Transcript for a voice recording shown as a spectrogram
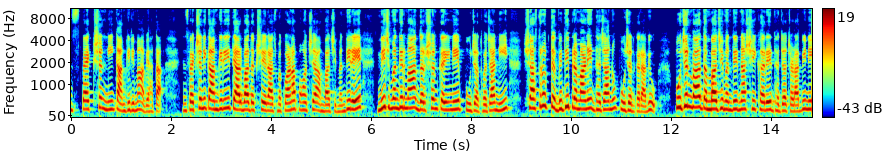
ઇન્સ્પેક્શનની કામગીરીમાં આવ્યા હતા. ઇન્સ્પેક્શનની કામગીરી ત્યારબાદ અક્ષયરાજ મકવાણા પહોંચ્યા અંબાજી મંદિરે. નિજ મંદિરમાં દર્શન કરીને પૂજા ધ્વજાની શાસ્ત્રોક્ત વિધિ પ્રમાણે ધજાનું પૂજન કરાવ્યું. પૂજન બાદ અંબાજી મંદિરના શિખરે ધજા ચડાવીને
